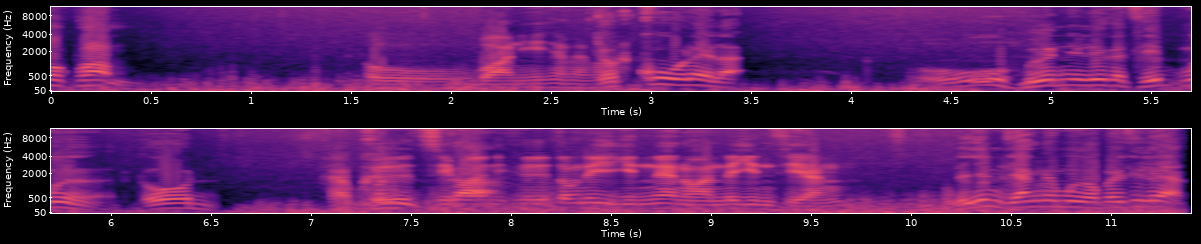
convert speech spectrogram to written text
นกพร้อมโอ้บอนี้ใช่ไหมจพ่อดคู่เลยล่ะโอ้บืนนี่เรียกกระทิบมือโตครับ คือมันสิบวันจ้าคือต้องได้ยินแน่นอนได้ยินเสียง ได้ยินเสียงในมือเอาไปที่แรก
